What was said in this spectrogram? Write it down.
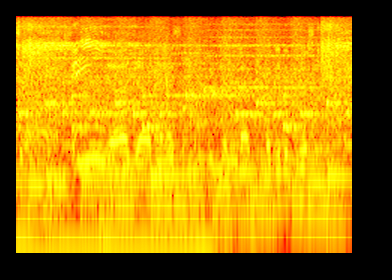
Iya, jangan sampai berpikir lagi begini terus.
